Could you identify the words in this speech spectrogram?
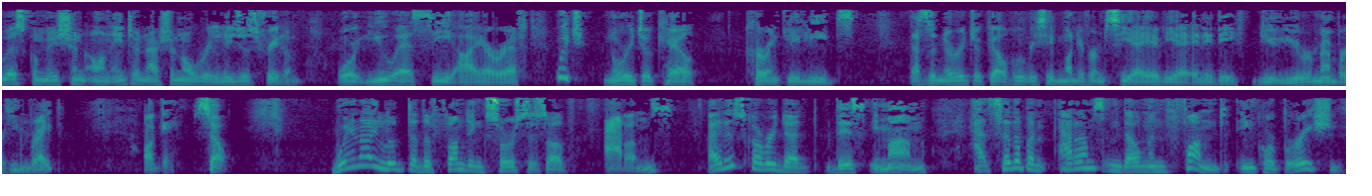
U.S. Commission on International Religious Freedom, or USCIRF, which Nury Turkel currently leads. That's the Turkel who received money from CIA via NED. You, you remember him, right? Okay, so when I looked at the funding sources of ADAMS, I discovered that this imam had set up an Adams Endowment Fund Incorporation,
